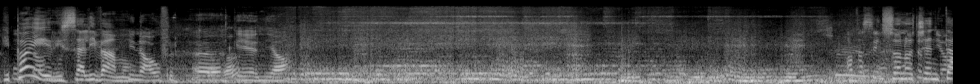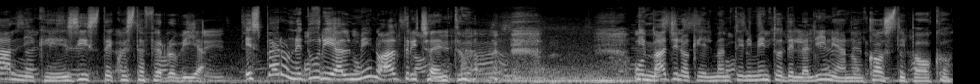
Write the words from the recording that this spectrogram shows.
e poi risalivamo. Sono cent'anni che esiste questa ferrovia e spero ne duri almeno altri cento. Immagino che il mantenimento della linea non costi poco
